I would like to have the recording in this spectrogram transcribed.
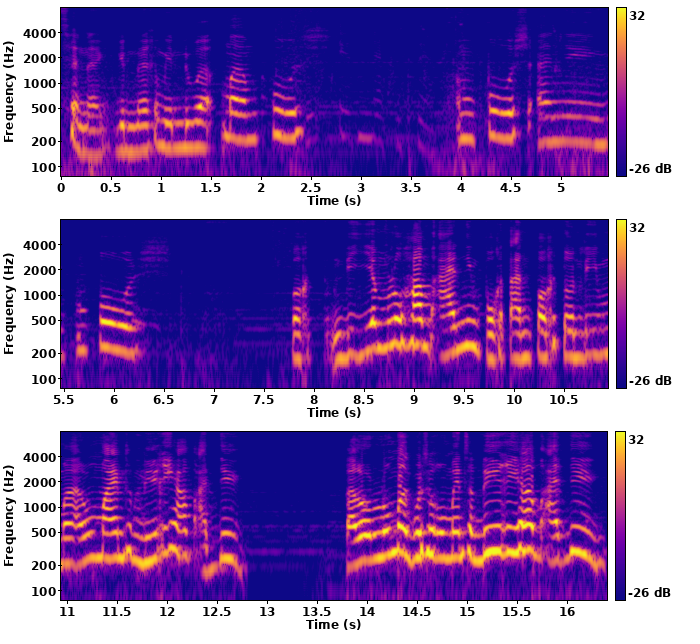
Cina genar min dua mampus. Empus anjing, empus. Pok diem lu ham anjing poketan poketun 5 lu main sendiri ham anjing. Kalau lu mah gue suruh main sendiri ham anjing.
